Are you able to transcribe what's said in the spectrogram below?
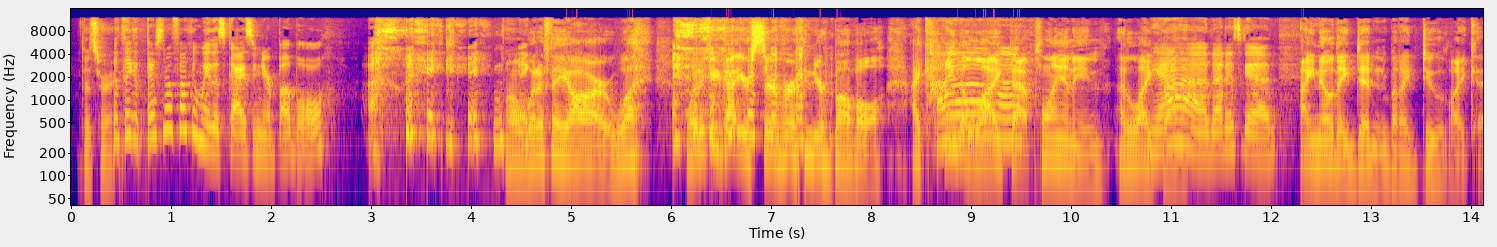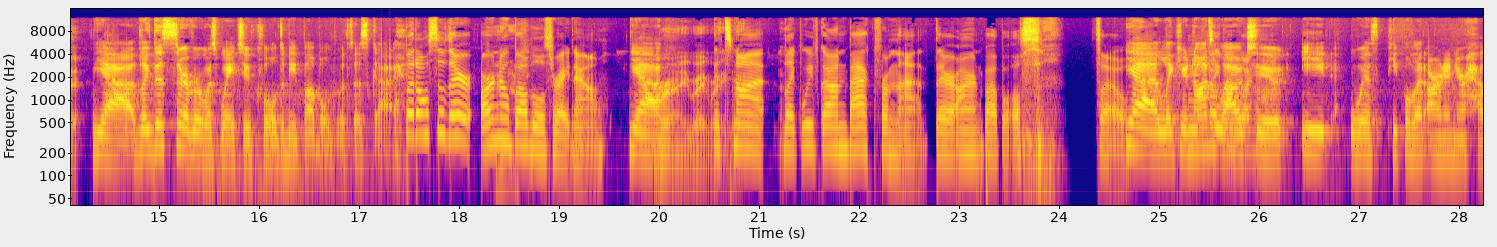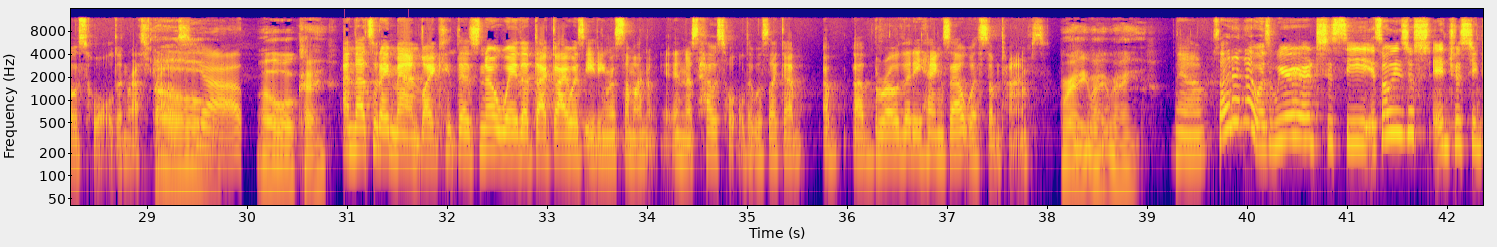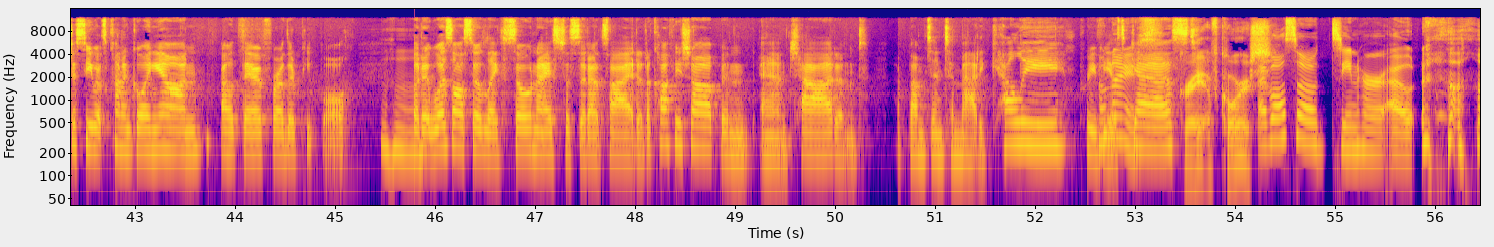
That's right. But like, there's no fucking way this guy's in your bubble. like, Oh, what if they are? What what if you got your server in your bubble? I kind of uh, like that planning. I like that. yeah, that is good. I know they didn't, but I do like it. Yeah, like this server was way too cool to be bubbled with this guy. but also there are no bubbles right now. Yeah. Right, right, right. It's not like we've gone back from that. There aren't bubbles. So Yeah, like you're not allowed going to eat with people that aren't in your household in restaurants. Oh. yeah. Oh, okay. And that's what I meant. Like, there's no way that that guy was eating with someone in his household. It was like a, a, a bro that he hangs out with sometimes. Right, right, right. Yeah. So I don't know. It was weird to see. It's always just interesting to see what's kind of going on out there for other people. But it was also like so nice to sit outside at a coffee shop and, and chat. And I bumped into Maddie Kelly, previous nice. guest. Great, of course. I've also seen her out.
